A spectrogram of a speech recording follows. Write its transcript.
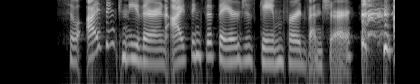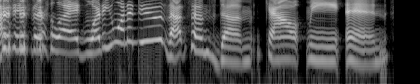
So I think neither. And I think that they are just game for adventure. I think they're like, what do you want to do? That sounds dumb. Count me in.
